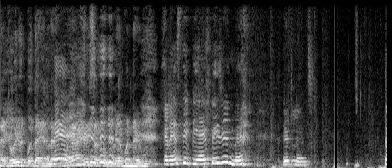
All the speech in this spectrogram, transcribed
ને જોયું બધા એટલે હું ના કહી શકું મેં બનાવ્યું. રેસીપી આપી છે ને મેં એટલે જ. તો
